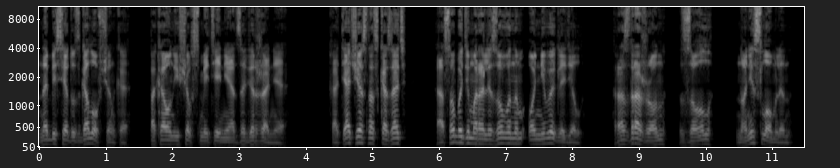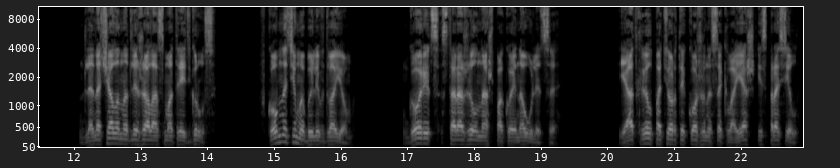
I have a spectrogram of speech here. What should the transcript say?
на беседу с Головченко, пока он еще в смятении от задержания. Хотя, честно сказать, особо деморализованным он не выглядел. Раздражен, зол, но не сломлен. Для начала надлежало осмотреть груз. В комнате мы были вдвоем. Горец сторожил наш покой на улице. Я открыл потертый кожаный саквояж и спросил.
